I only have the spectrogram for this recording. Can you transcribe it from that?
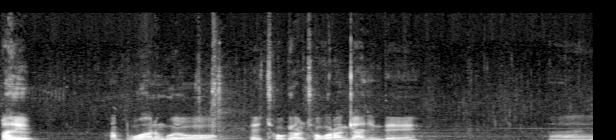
아유, 아 뭐 하는 거요? 내 저걸 저걸 한 게 아닌데. 아,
